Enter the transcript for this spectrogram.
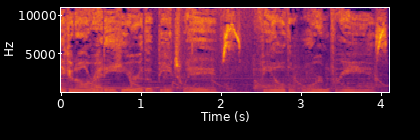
You can already hear the beach waves, feel the warm breeze,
